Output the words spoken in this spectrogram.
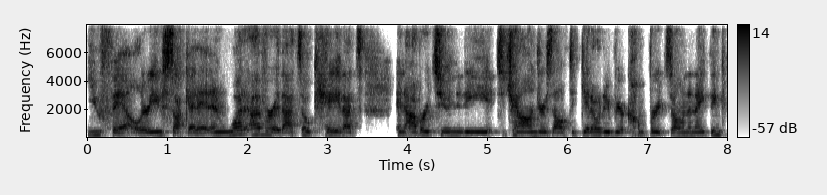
you fail or you suck at it, and whatever, that's okay. That's an opportunity to challenge yourself, to get out of your comfort zone. And I think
